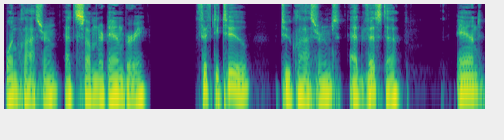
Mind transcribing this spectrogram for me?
one classroom at Sumner Danbury, 52, two classrooms at Vista, and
